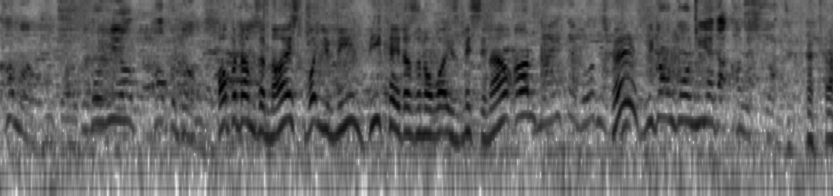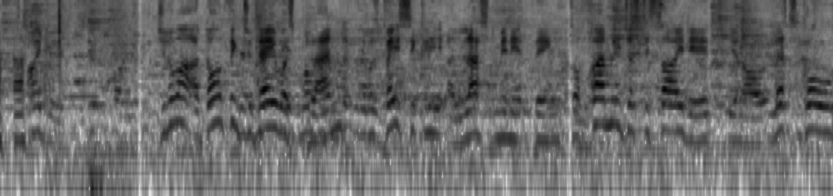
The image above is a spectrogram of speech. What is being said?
Come on, people. For real, poppadoms. Poppadoms are nice. What you mean? BK doesn't know what he's missing out on. Nice, I nice. Hey. We don't go near that kind of stuff. I do. Do you know what? I don't think today was planned. It was basically a last minute thing. So family just decided, you know, let's go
